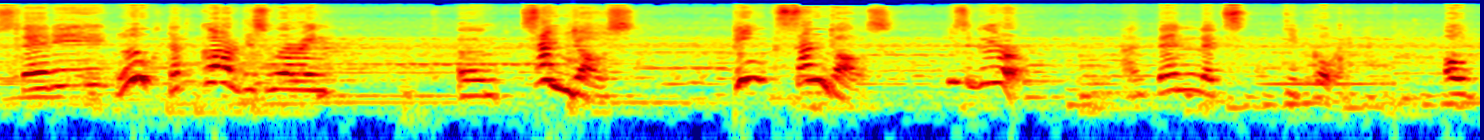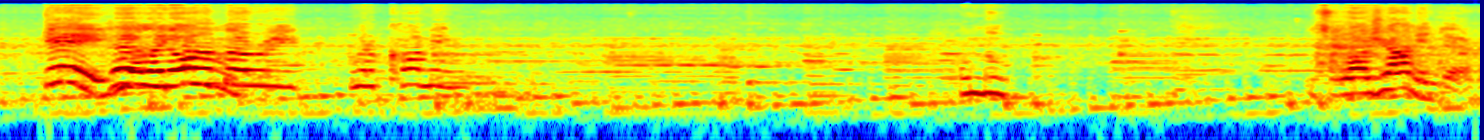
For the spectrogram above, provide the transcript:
Steady. Look, that guard is wearing um, sandals. Pink sandals. He's a girl. And then let's keep going. Okay, here I come. Mary. We're coming. Oh no. It's Rajan in there.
